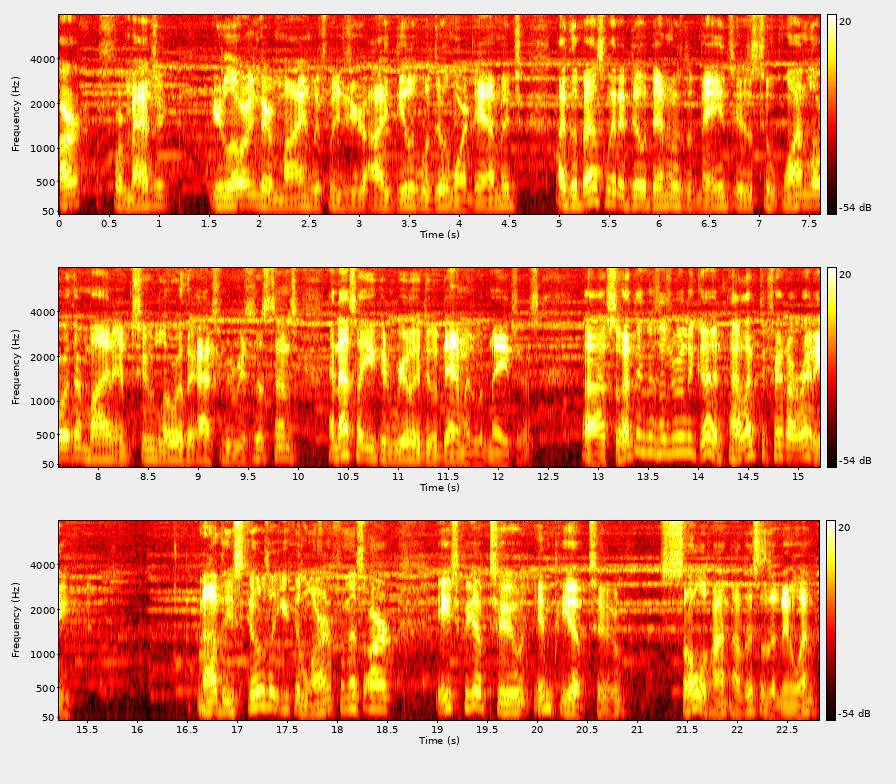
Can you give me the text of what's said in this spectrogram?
arc for magic. You're lowering their mind, which means your ideally will deal more damage. Like the best way to deal damage the mage is to one lower their mind and two lower their attribute resistance, and that's how you can really do damage with mages. Uh, so I think this is really good. I like the trait already. Now the skills that you can learn from this arc: HP up two, MP up two, Soul Hunt. Now this is a new one.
